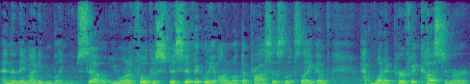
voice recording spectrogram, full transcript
and then they might even blame you. So you want to focus specifically on what the process looks like of what a perfect customer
